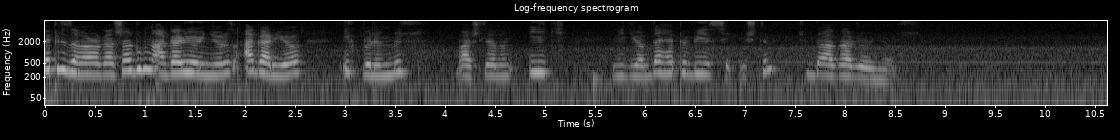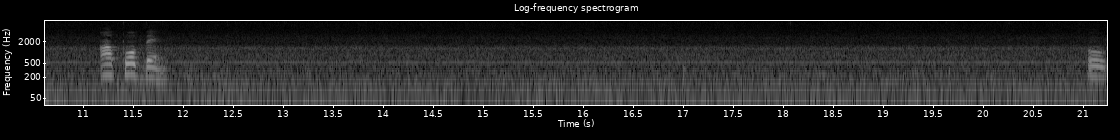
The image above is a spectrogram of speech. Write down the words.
Hepinize merhaba arkadaşlar. Bugün Agario oynuyoruz. Agario ilk bölümümüz. Başlayalım. İlk videomda Happy Wheels çekmiştim. Şimdi Agario oynuyoruz. Apo ben. Oh.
